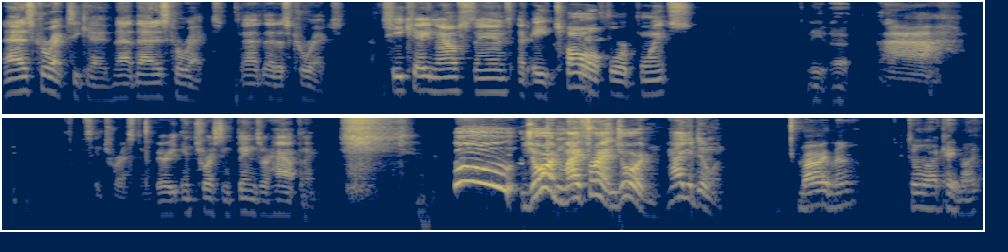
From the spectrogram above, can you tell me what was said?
That is correct, TK. That that is correct. That that is correct. TK now stands at a tall four points. Need that. Ah, it's interesting. Very interesting things are happening. Woo! Jordan, my friend, Jordan, how you doing? I'm all right, man. Doing okay, Mike.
